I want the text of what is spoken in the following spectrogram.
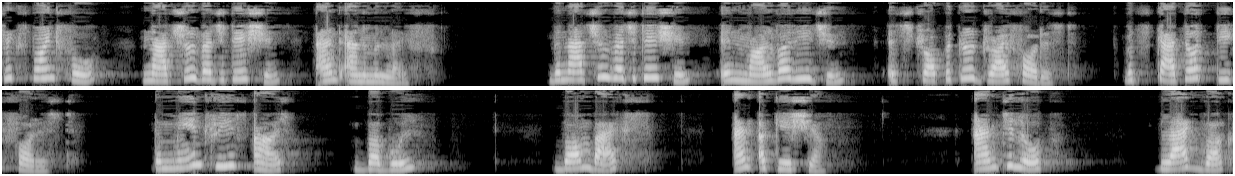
6.4 Natural Vegetation and Animal Life The natural vegetation in Malwa region is tropical dry forest with scattered teak forest. The main trees are babul, bombax, and acacia. Antelope, black buck,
